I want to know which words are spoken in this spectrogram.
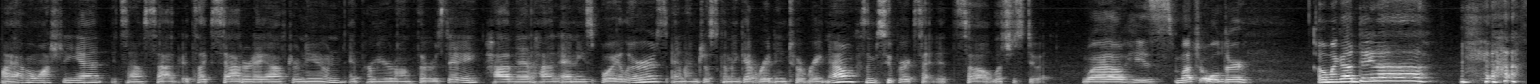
I haven't watched it yet. It's now sad. It's like Saturday afternoon. It premiered on Thursday. Haven't had any spoilers and I'm just gonna get right into it right now because I'm super excited. So let's just do it. Wow, he's much older. Oh my god, Data! Yes!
